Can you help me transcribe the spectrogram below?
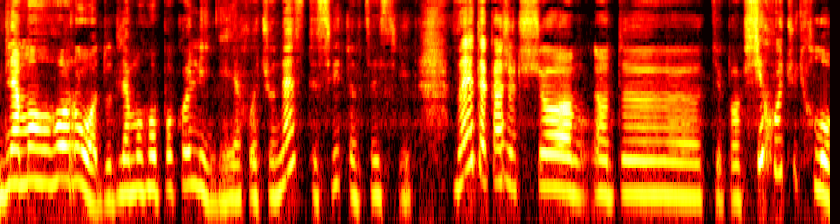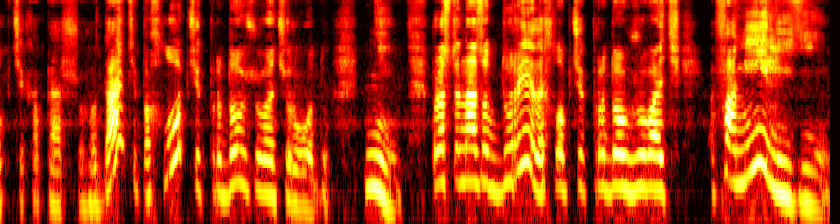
для мого роду, для мого покоління я хочу нести світло в цей світ. Знаєте, кажуть, що от, е, типу, всі хочуть хлопчика першого, да? типу, хлопчик продовжувач роду. Ні. Просто нас обдурили, хлопчик продовжувач фамілії.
